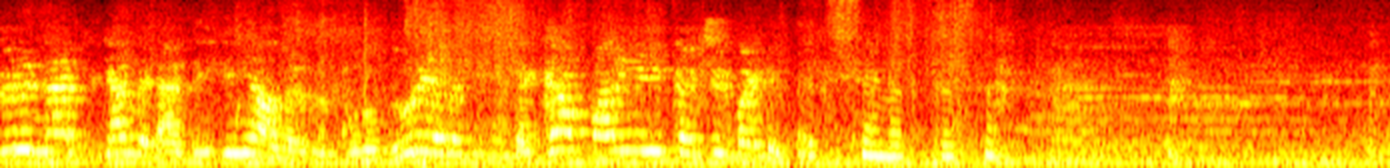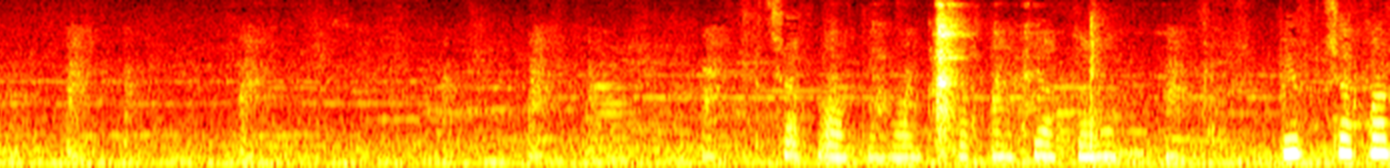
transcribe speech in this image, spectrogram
Ürünler tükenmeden zeytinyağlarının bulunduğu yana gidin ve kampanyayı kaçırmayın. Evet şöyle arkadaşlar Bıçaklar da var bıçakların fiyatları. Bir bıçaklar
